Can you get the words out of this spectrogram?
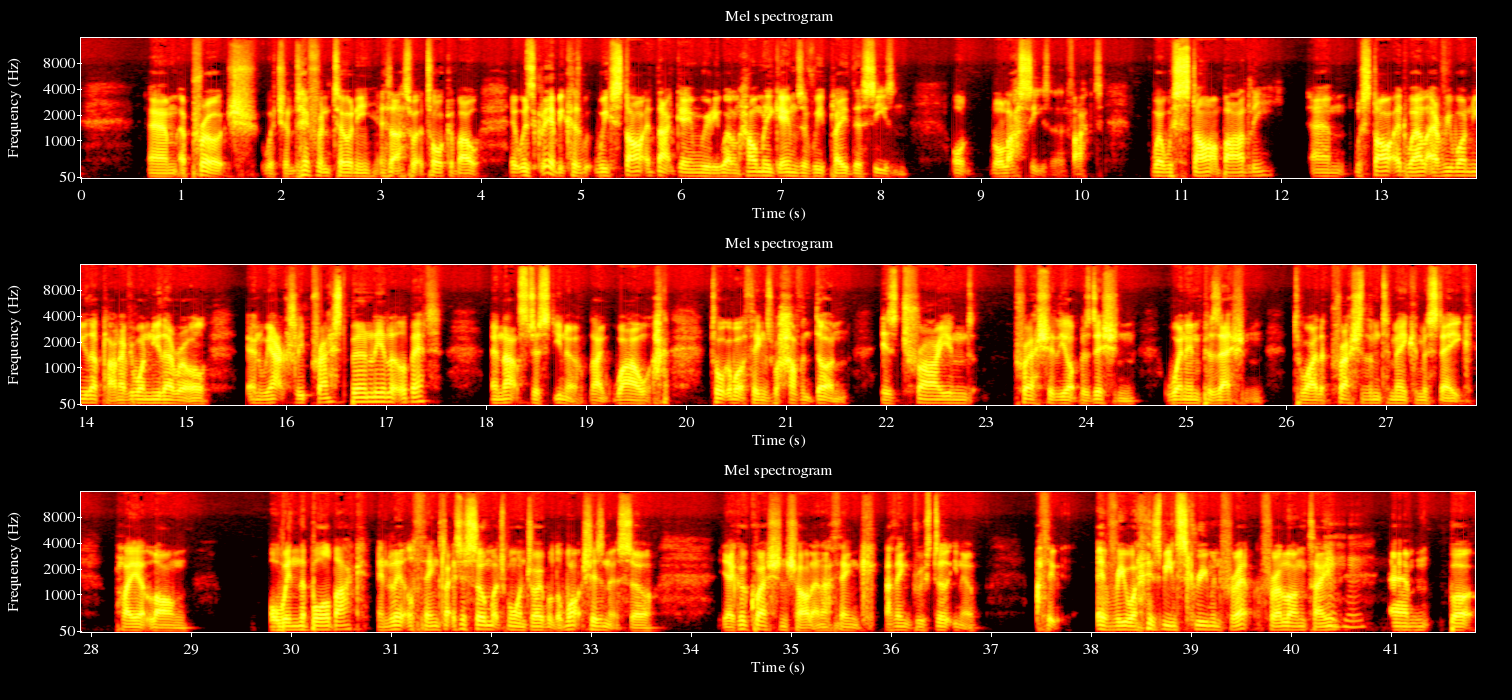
um, approach, which a different Tony is asked what to talk about, it was clear because we started that game really well. And how many games have we played this season, or, or last season, in fact, where we start badly? Um, we started well. Everyone knew their plan. Everyone knew their role, and we actually pressed Burnley a little bit. And that's just you know like wow, talk about things we haven't done is try and pressure the opposition when in possession to either pressure them to make a mistake, play it long, or win the ball back and little things like it's just so much more enjoyable to watch, isn't it? So, yeah, good question, Charlotte. And I think I think Bruce, you know, I think everyone has been screaming for it for a long time, mm-hmm. um, but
